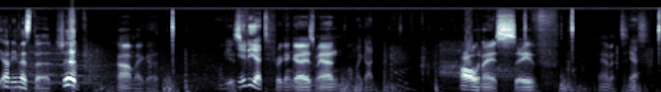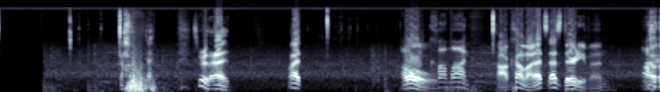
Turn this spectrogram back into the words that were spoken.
Yeah, you missed that. Shit. Oh my god. Oh, you These idiot. Friggin' guys, man. Oh my god. Oh, nice save. Damn it. Yes. Screw that. What? Oh. Come on. Oh, come on. That's that's dirty, man. Oh, Oh.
